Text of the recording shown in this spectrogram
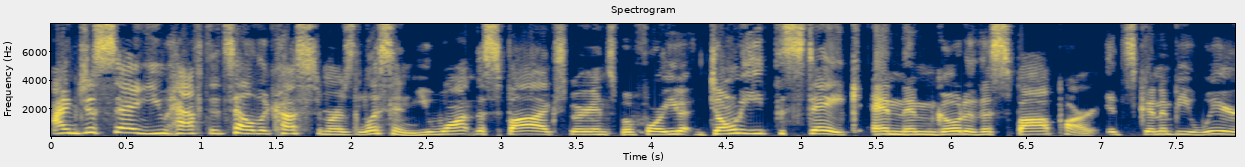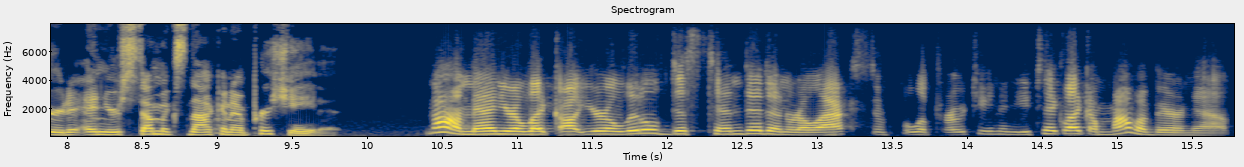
I'm just saying you have to tell the customers, listen, you want the spa experience before you don't eat the steak and then go to the spa part. It's gonna be weird and your stomach's not gonna appreciate it. Nah, man, you're like uh, you're a little distended and relaxed and full of protein, and you take like a mama bear nap.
